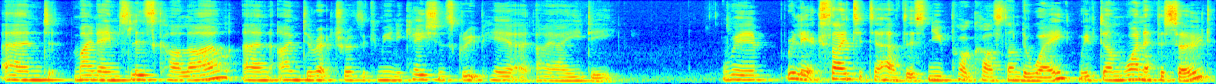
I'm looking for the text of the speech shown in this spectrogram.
and my name's Liz Carlile, and I'm Director of the Communications Group here at IIED. We're really excited to have this new podcast underway. We've done one episode.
